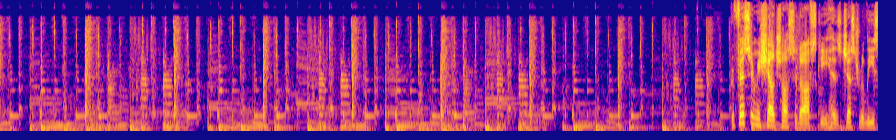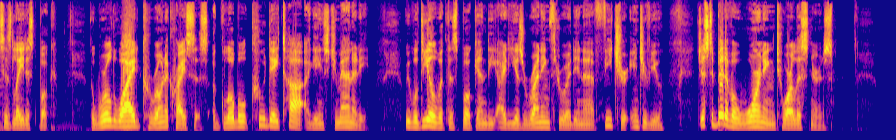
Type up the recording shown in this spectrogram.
Professor Michel Chossudovsky has just released his latest book, The Worldwide Corona Crisis, a Global Coup d'etat Against Humanity. We will deal with this book and the ideas running through it in a feature interview. Just a bit of a warning to our listeners.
